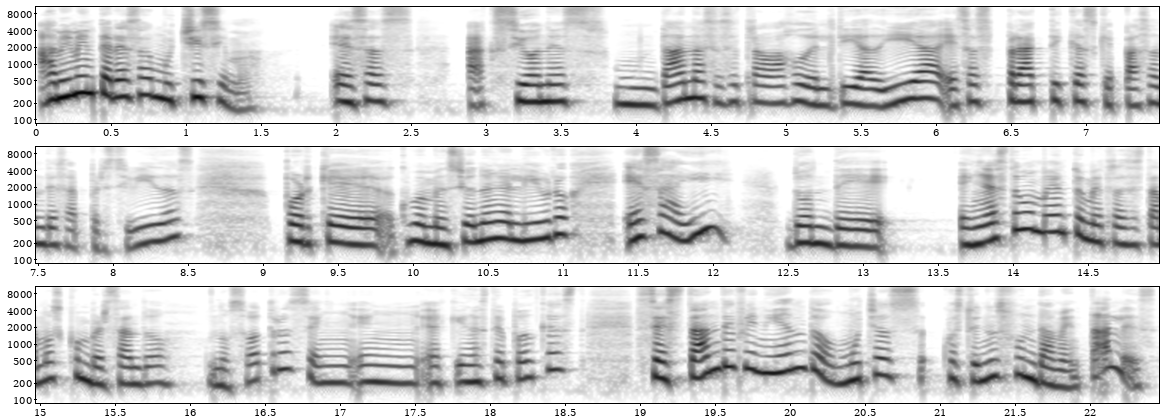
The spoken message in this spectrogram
A mí me interesan muchísimo esas acciones mundanas, ese trabajo del día a día, esas prácticas que pasan desapercibidas, porque como menciono en el libro, es ahí donde en este momento, mientras estamos conversando nosotros en, aquí en este podcast, se están definiendo muchas cuestiones fundamentales.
